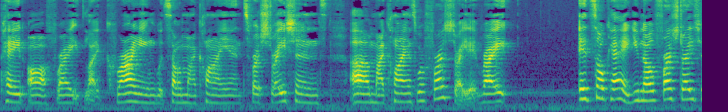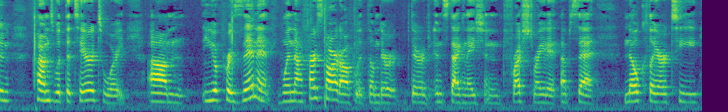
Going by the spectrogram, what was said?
paid off, right, like crying with some of my clients, frustrations, uh, my clients were frustrated, right? It's okay. You know, frustration comes with the territory. Um, you're presented when I first start off with them, they're they're in stagnation, frustrated, upset. no clarity.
